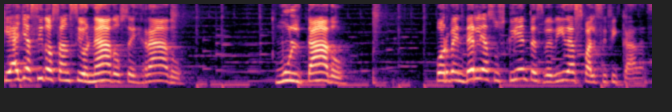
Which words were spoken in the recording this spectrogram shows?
que haya sido sancionado, cerrado? Multado por venderle a sus clientes bebidas falsificadas.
